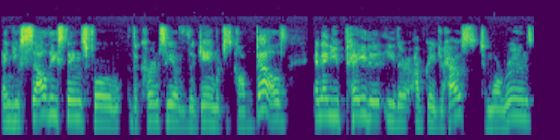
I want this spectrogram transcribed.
and you sell these things for the currency of the game which is called bells and then you pay to either upgrade your house to more rooms,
